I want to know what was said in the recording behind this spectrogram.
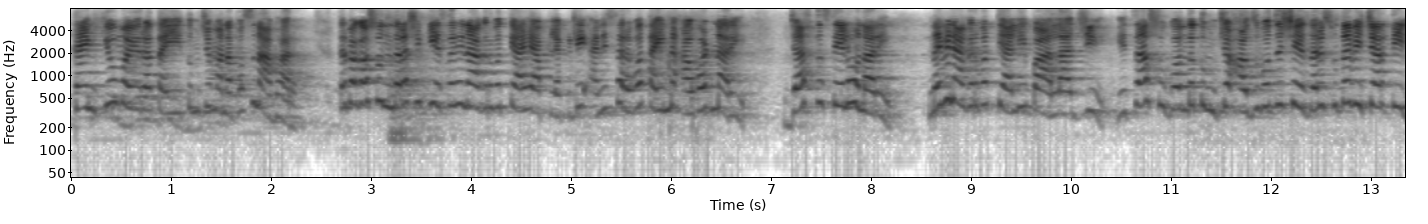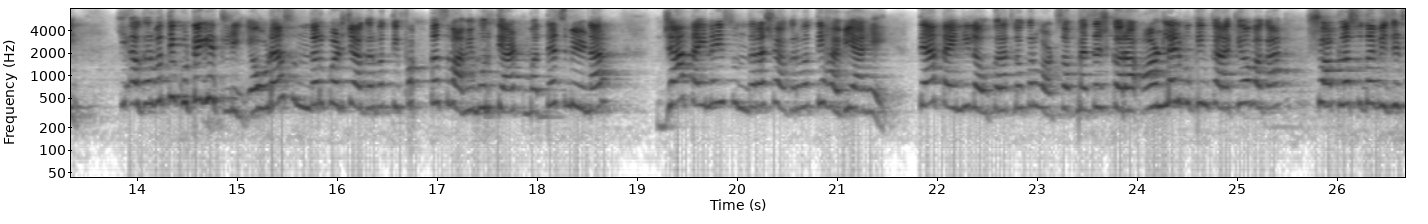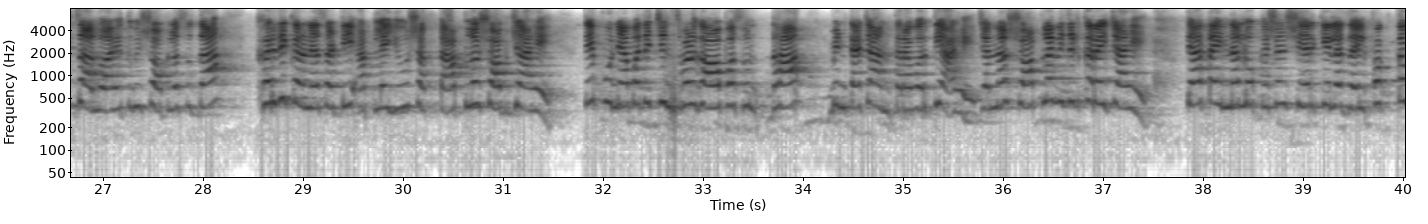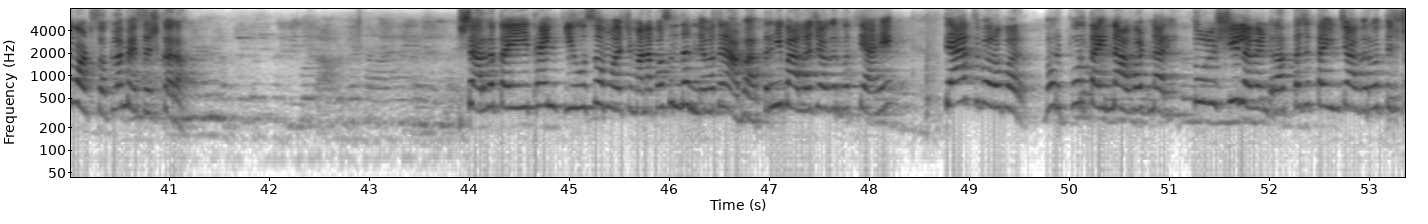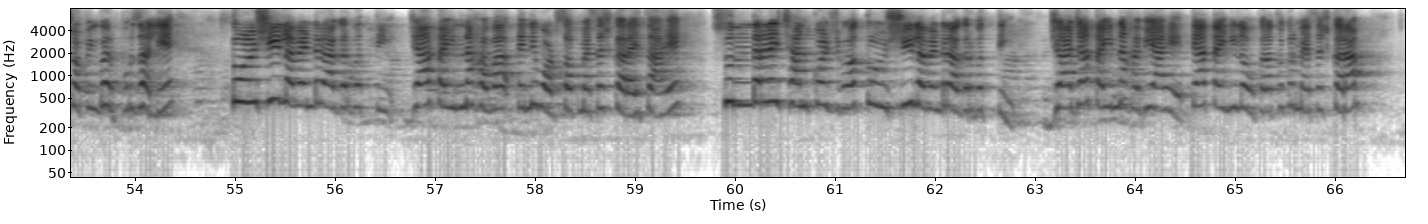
थँक्यू मयुरा ताई तुमचे मनापासून आभार. तर बघा सुंदर अशी केसरी अगरबत्ती आहे आपल्याकडे आणि सर्व ताईंना आवडणारी जास्त सेल होणारी नवीन अगरबत्ती आली बालाजी हिचा सुगंध तुमच्या आजूबाजू शेजारी सुद्धा विचारतील. की अगरबत्ती कुठे घेतली? एवढ्या सुंदर कडची अगरबत्ती फक्त स्वामी मूर्ती आर्ट मध्येच मिळणार. ज्या ताईने ही सुंदर अशी अगरबत्ती हवी आहे त्या ताईंनी लवकरात लवकर व्हॉट्सअप मेसेज करा ऑनलाईन बुकिंग करा किंवा बघा शॉपला सुद्धा व्हिजिट चालू आहे. तुम्ही शॉपला सुद्धा खरेदी करण्यासाठी आपल्या येऊ शकता. आपलं शॉप जे आहे ते पुण्यामध्ये चिंचवड गावापासून दहा मिनिटाच्या अंतरावरती आहे. ज्यांना शॉपला व्हिजिट करायची आहे त्या ताईंना लोकेशन शेअर केलं जाईल. फक्त व्हॉट्सअपला मेसेज करा. शारदाताई थँक्यू सो मच मनापासून धन्यवाद आणि आभार. तर ही बालाजी अगरबत्ती आहे. त्याचबरोबर भरपूर ताईंना आवडणारी तुळशी लव्हेंडर आत्ताच्या ताईंच्या अगरबत्तीची शॉपिंग भरपूर झाली आहे तुळशी लव्हेंडर अगरबत्ती ज्या ताईंना हवा त्यांनी व्हॉट्सअप मेसेज करायचा आहे. सुंदर आणि छान क्वालिटी बघा तुळशी लव्हेंडर अगरबत्ती. ज्या ज्या ताईंना हवी आहे त्या ताईंनी लवकरात लवकर मेसेज करा.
